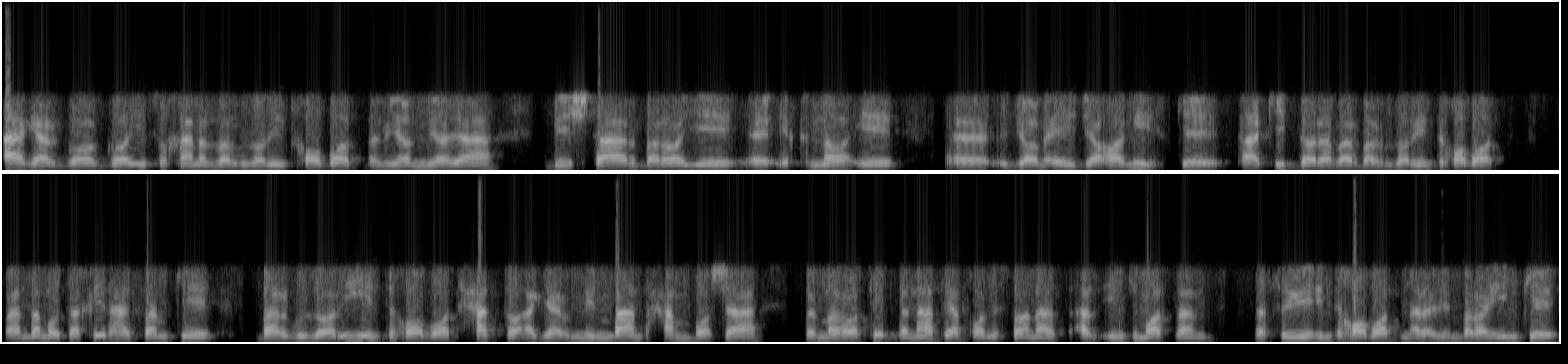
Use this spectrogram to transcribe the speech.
اگر گاهگاهی سخن از برگزاری انتخابات به میان میآید بیشتر برای اقناع جامعه جهانی است که تاکید داره بر برگزاری انتخابات. بنده معتقد هستم که برگزاری انتخابات حتی اگر منبند هم باشه به مراتب به نفع افغانستان است. از اینکه ما اصلا به انتخابات نرویم. برای اینکه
